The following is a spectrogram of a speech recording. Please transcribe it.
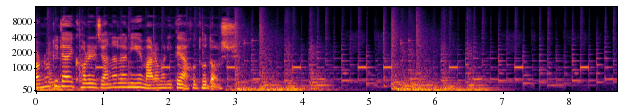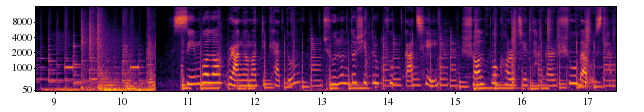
স্বর্ণটিলায় ঘরের জানালা নিয়ে মারামারিতে আহত দশ। সিম্বল অফ রাঙামাটি খ্যাত, ঝুলন্ত সেতুর খুব কাছেই স্বল্প খরচে থাকার সুব্যবস্থা।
